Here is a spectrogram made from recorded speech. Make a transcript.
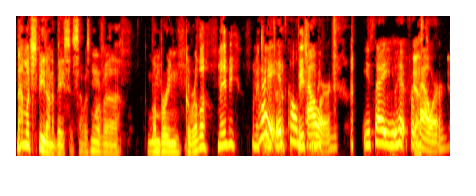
not much speed on a basis. I was more of a lumbering gorilla, maybe. It hey, it's called power. you say you hit for yes. power. Yeah.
